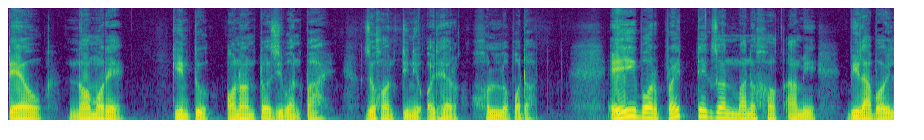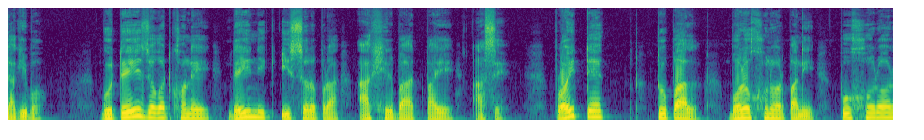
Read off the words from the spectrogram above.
তেওঁ নমৰে কিন্তু অনন্ত জীৱন পায়। যোখন তিনি অধ্যায়ৰ ষোল্ল পদত। এইবোৰ প্ৰত্যেকজন মানুহক আমি বিলাবই লাগিব। গোটেই জগতখনেই দৈনিক ঈশ্বৰৰ পৰা আশীৰ্বাদ পায়ে আছে। প্ৰত্যেক টোপাল বৰষুণৰ পানী পোহৰৰ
